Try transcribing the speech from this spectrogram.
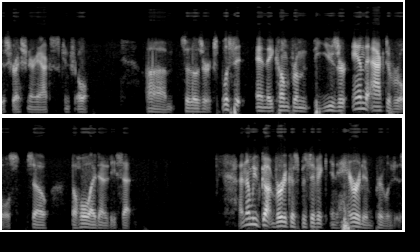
discretionary access control. Um, so those are explicit, and they come from the user and the active roles, so the whole identity set. And then we've got Vertica-specific inherited privileges,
